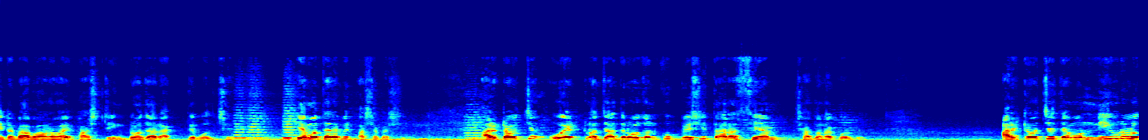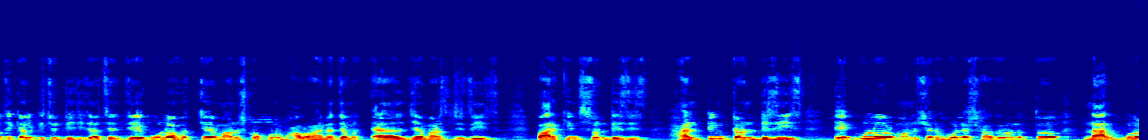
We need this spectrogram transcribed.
এটা ব্যবহার হয় ফাস্টিং রোজা রাখতে বলছে। কেমোথেরাপির পাশাপাশি। আর এটা হচ্ছে ওয়েট লস যাদের ওজন খুব বেশি তারা শ্যাম সাধনা করবে। আরেকটা হচ্ছে যেমন নিউরোলজিক্যাল কিছু ডিজিজ আছে, যেগুলো হচ্ছে মানুষ কখনো ভালো হয় না, যেমন Alzheimer's disease Parkinson disease Huntington disease এগুলোর মানুষের হলে সাধারণত নার্ভগুলো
